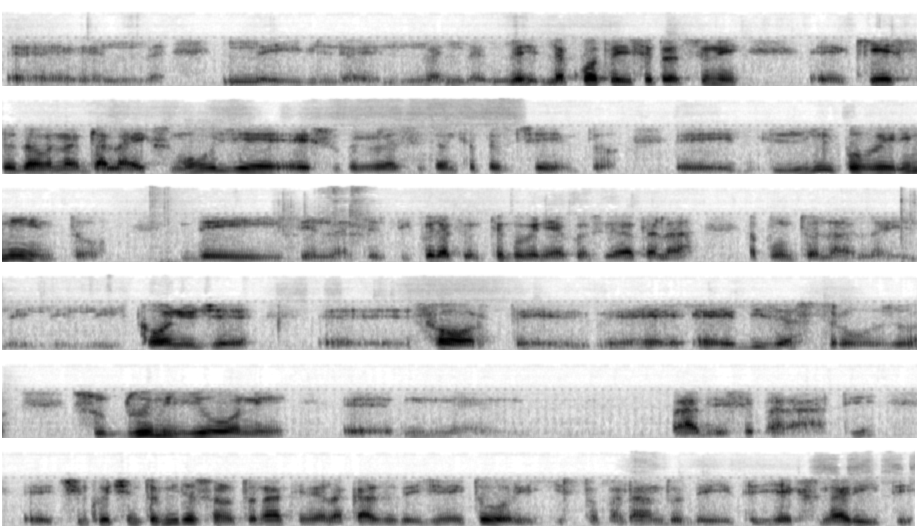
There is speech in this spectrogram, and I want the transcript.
Eh, le, le, le, la quota di separazioni eh, chiesta da una, dalla ex moglie è superiore al 70%. Eh, l'impoverimento dei, della, di quella che un tempo veniva considerata la, appunto la, la, il, il, coniuge eh, forte è, è, disastroso. Su 2 milioni eh, padri separati, eh, 500.000 sono tornati nella casa dei genitori, sto parlando dei, degli ex mariti.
